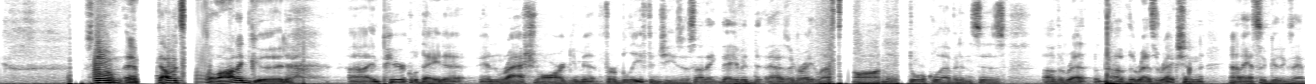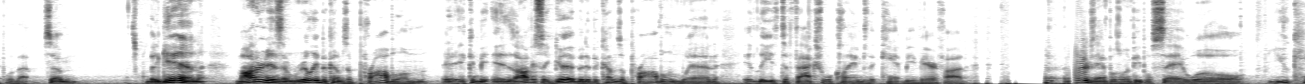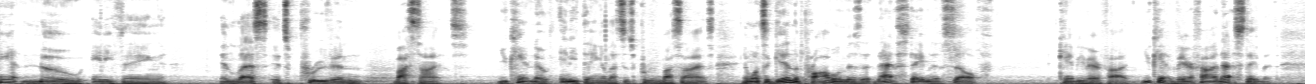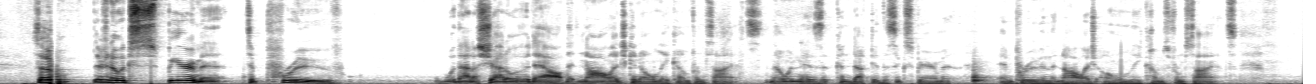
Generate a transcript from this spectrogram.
So I would there's a lot of good uh, empirical data and rational argument for belief in Jesus. I think David has a great lesson on the historical evidences of the re- of the resurrection, and I think that's a good example of that. So But again, modernism really becomes a problem. It, it, can be it is obviously good, but it becomes a problem when it leads to factual claims that can't be verified. Another example is when people say, "Well, you can't know anything unless it's proven by science." You can't know anything unless it's proven by science. And once again, the problem is that that statement itself can't be verified. You can't verify that statement. So there's no experiment to prove without a shadow of a doubt that knowledge can only come from science. No one has conducted this experiment and proven that knowledge only comes from science.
